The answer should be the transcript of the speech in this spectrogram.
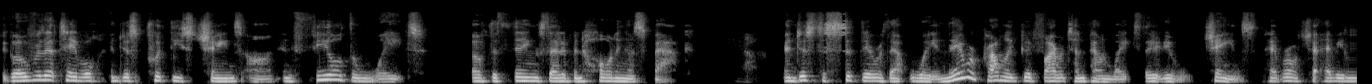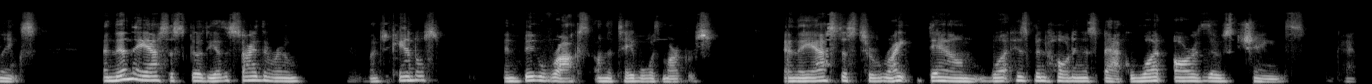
to go over that table and just put these chains on and feel the weight of the things that have been holding us back. Yeah. And just to sit there with that weight. And they were probably good five or 10 pound weights. They, they chains, real heavy links. And then they asked us to go to the other side of the room. There were a bunch of candles and big rocks on the table with markers. And they asked us to write down what has been holding us back. What are those chains? Okay.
